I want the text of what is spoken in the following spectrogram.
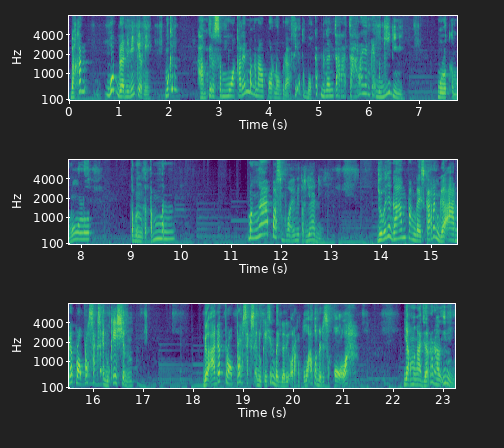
Bahkan gue berani mikir nih, mungkin hampir semua kalian mengenal pornografi atau bokep dengan cara-cara yang kayak begini nih mulut ke mulut, temen ke temen. Mengapa semua ini terjadi? Jawabannya gampang guys, karena nggak ada proper sex education. Nggak ada proper sex education baik dari orang tua atau dari sekolah yang mengajarkan hal ini.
